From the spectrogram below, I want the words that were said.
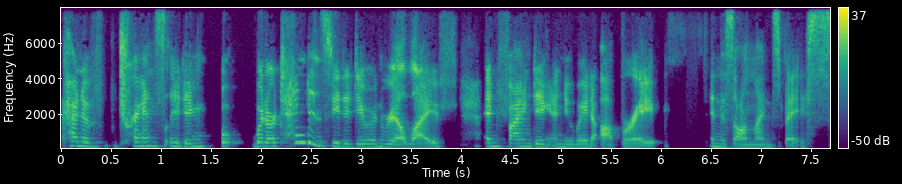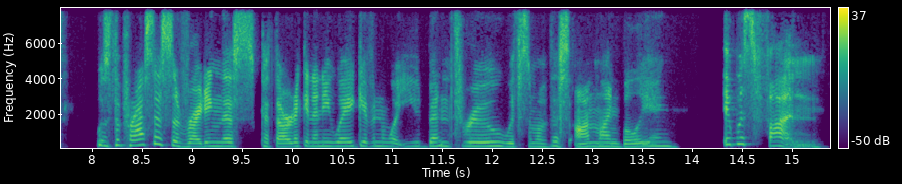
kind of translating what our tendency to do in real life and finding a new way to operate in this online space. Was the process of writing this cathartic in any way, given what you'd been through with some of this online bullying? It was fun.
